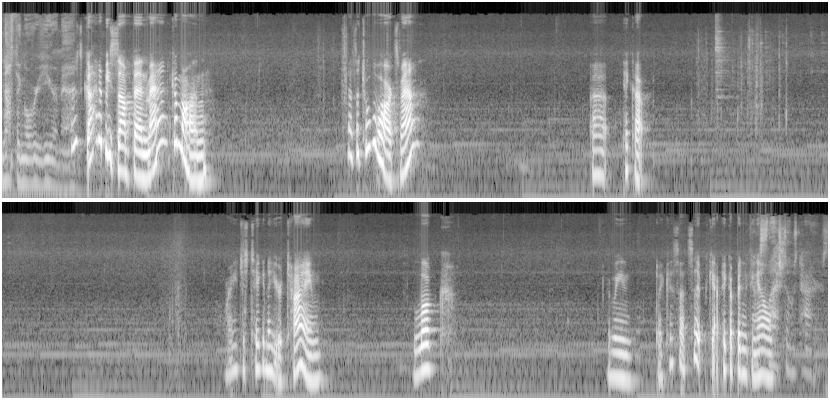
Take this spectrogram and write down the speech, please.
Nothing over here, man. There's got to be something, man. Come on. That's a toolbox, man. Uh, pick up. Why are you just taking your time? Look. I mean, I guess that's it. We can't pick up anything else. Slash those tatters.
